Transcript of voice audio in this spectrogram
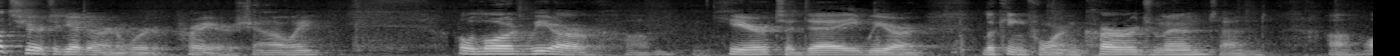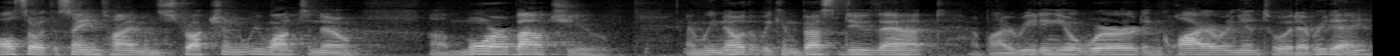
Let's share together in a word of prayer, shall we? Oh Lord, we are um, here today. We are looking for encouragement and uh, also at the same time instruction. We want to know uh, more about you. And we know that we can best do that by reading your word, inquiring into it every day.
